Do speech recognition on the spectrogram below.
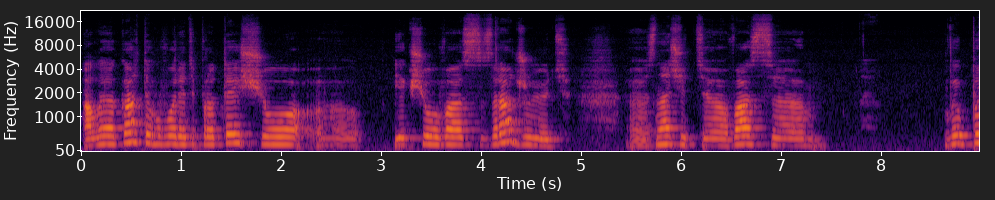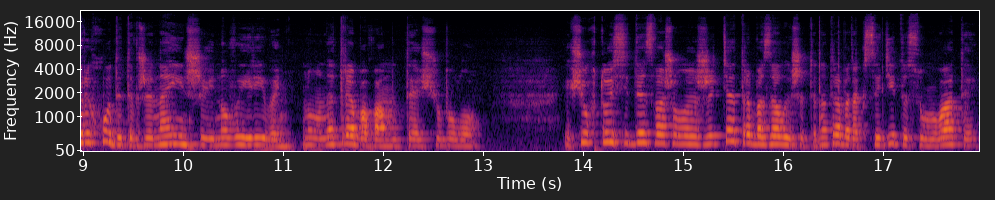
Але карти говорять про те, що е, якщо вас зраджують, е, значить е, вас. е, Ви переходите вже на інший новий рівень. Ну, не треба вам те, що було. Якщо хтось іде з вашого життя, треба залишити. Не треба так сидіти, сумувати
